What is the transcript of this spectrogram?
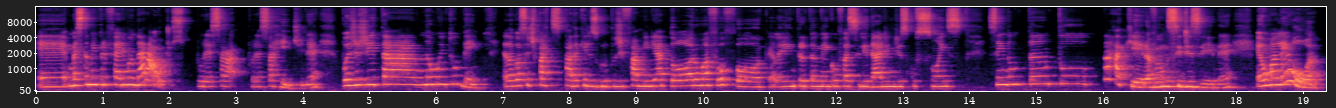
É, mas também prefere mandar áudios por essa por essa rede, né? Pois digita não muito bem. Ela gosta de participar daqueles grupos de família, adora uma fofoca. Ela entra também com facilidade em discussões, sendo um tanto barraqueira, vamos se dizer, né? É uma leoa.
